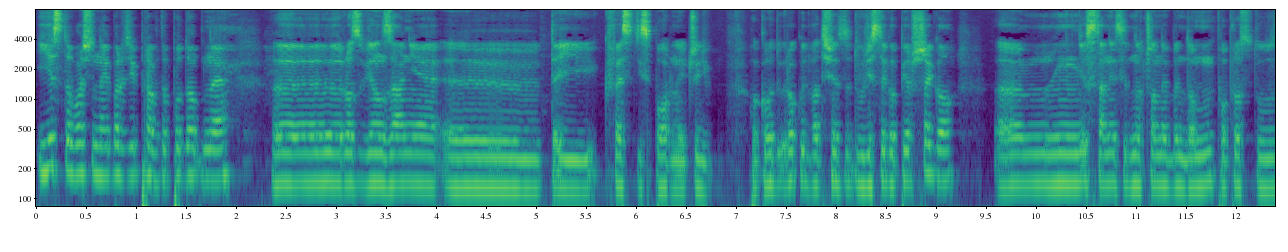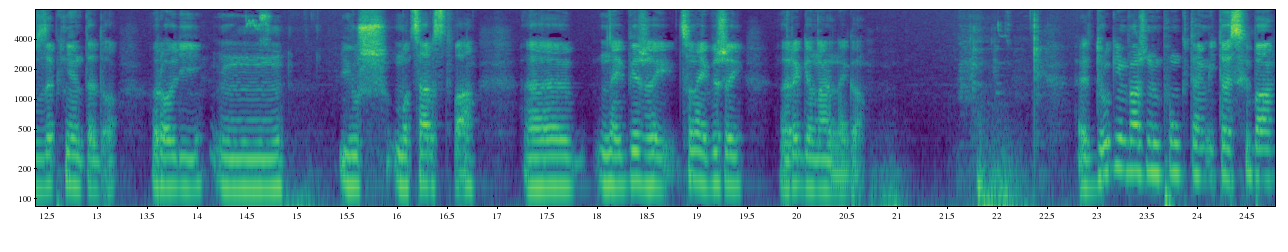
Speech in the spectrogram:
I jest to właśnie najbardziej prawdopodobne e, rozwiązanie e, tej kwestii spornej, czyli około roku 2021 Stany Zjednoczone będą po prostu zepchnięte do roli mm, już mocarstwa e, najwyżej, co najwyżej regionalnego. Drugim ważnym punktem, i to jest chyba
